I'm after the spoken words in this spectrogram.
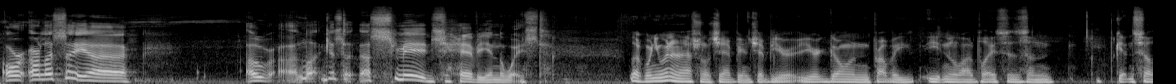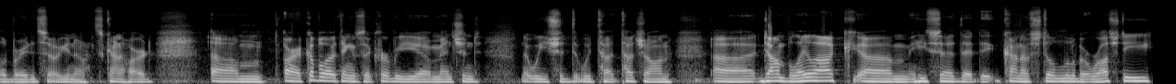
or, or let's say, uh, over uh, just a, a smidge heavy in the waist. Look, when you win a national championship, you're you're going probably eating a lot of places and getting celebrated. So you know it's kind of hard. Um, all right, a couple other things that Kirby uh, mentioned that we should we t- touch on. Uh, Dom Blaylock, um, he said that it kind of still a little bit rusty,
